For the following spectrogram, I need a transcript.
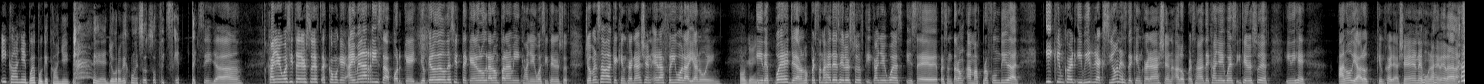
Y Kanye, pues, porque es Kanye. Yo creo que con eso es suficiente. Sí, ya. Kanye West y Taylor Swift es como que a mí me da risa porque yo quiero de- decirte que lograron para mí Kanye West y Taylor Swift. Yo pensaba que Kim Kardashian era frívola y annoying. Ok. Y después llegaron los personajes de Taylor Swift y Kanye West y se presentaron a más profundidad. Y Kim Kard y vi reacciones de Kim Kardashian a los personajes de Kanye West y Taylor Swift y dije, ah no diablo, Kim Kardashian es una general.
